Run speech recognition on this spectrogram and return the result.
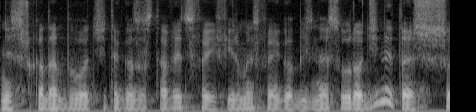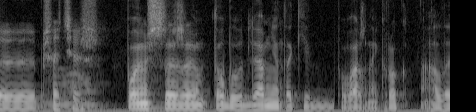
Nie szkoda było ci tego zostawiać, swojej firmy, swojego biznesu, rodziny też yy, przecież. Powiem szczerze, to był dla mnie taki poważny krok, ale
